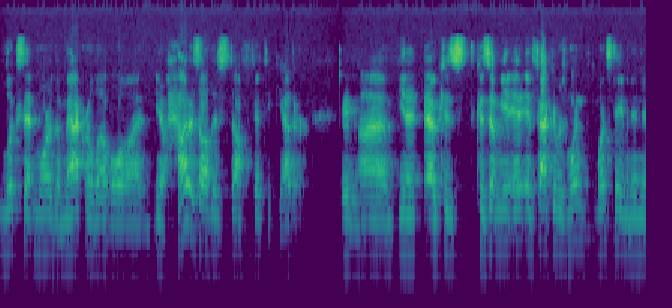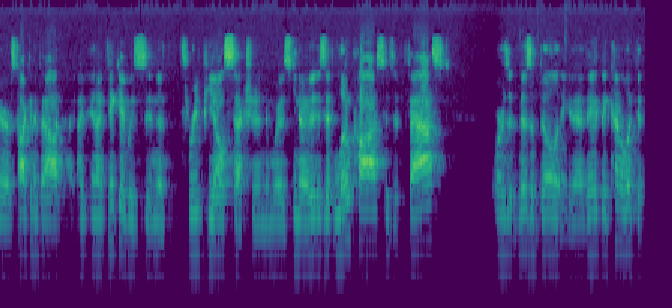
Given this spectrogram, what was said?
looks at more of the macro level on, you know, how does all this stuff fit together? Mm-hmm. Um, you know, because because I mean, in, fact, there was one one statement in there I was talking about, and I think it was in the 3PL section, and was you know, is it low cost? Is it fast? or is it visibility? You know, they, they kind of looked at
